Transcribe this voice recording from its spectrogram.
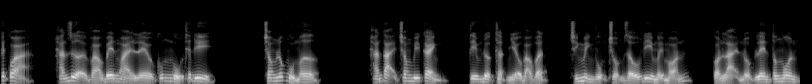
Kết quả, hắn dựa vào bên ngoài lều cũng ngủ thiết đi. Trong lúc ngủ mơ, hắn tại trong bí cảnh, tìm được thật nhiều bảo vật, chính mình vụng trộm giấu đi mấy món, còn lại nộp lên tông môn.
